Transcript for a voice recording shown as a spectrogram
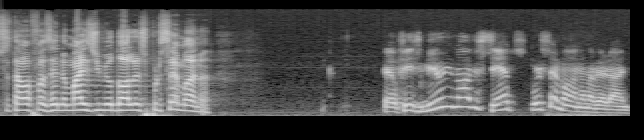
você estava fazendo mais de mil dólares por semana. Eu fiz 1.900 por semana, na verdade.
